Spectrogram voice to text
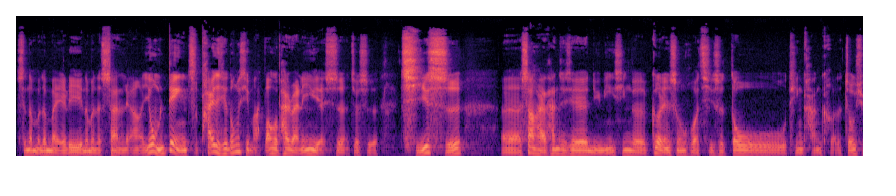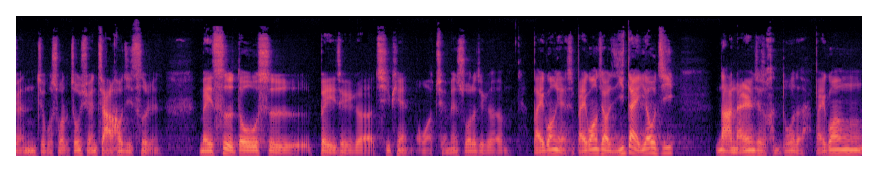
是那么的美丽，那么的善良。因为我们电影只拍这些东西嘛，包括拍阮玲玉也是，就是其实，呃，上海滩这些女明星的个人生活其实都挺坎坷的。周璇就不说了，周璇嫁了好几次人，每次都是被这个欺骗。我前面说的这个。白光也是，白光叫一代妖姬，那男人就是很多的。白光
